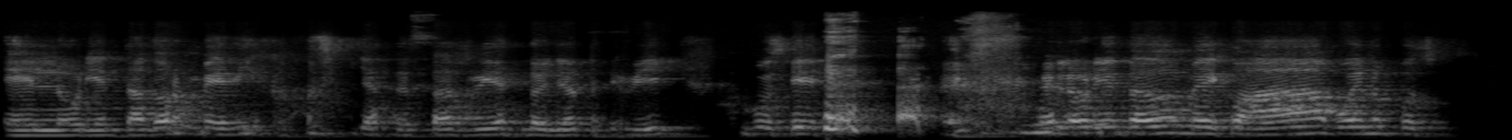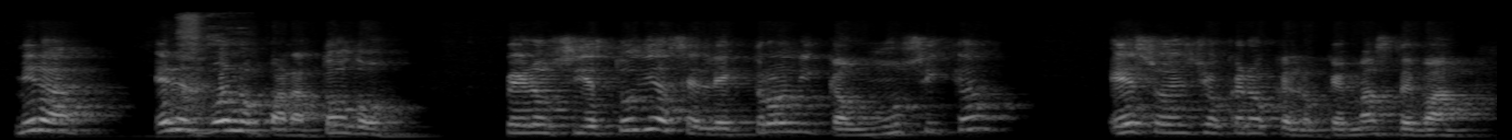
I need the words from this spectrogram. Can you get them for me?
el orientador me dijo, ya te estás riendo, ya te vi, pues sí, el orientador me dijo, ah, bueno, pues mira, eres bueno para todo, pero si estudias electrónica o música, eso es yo creo que lo que más te va.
